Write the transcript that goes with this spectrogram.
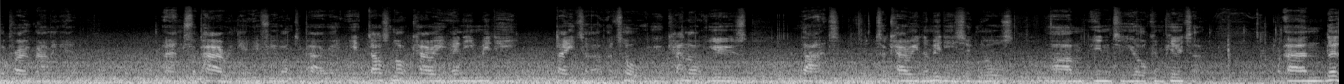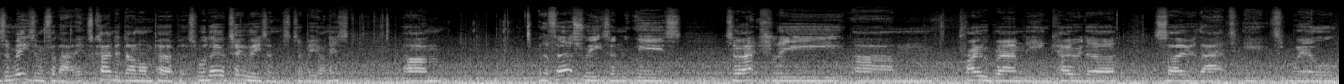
for programming it and for powering it if you want to power it. It does not carry any MIDI data at all. You cannot use that to carry the MIDI signals um, into your computer. And there's a reason for that. It's kind of done on purpose. Well, there are two reasons, to be honest. Um, the first reason is to actually um, program the encoder so that it will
